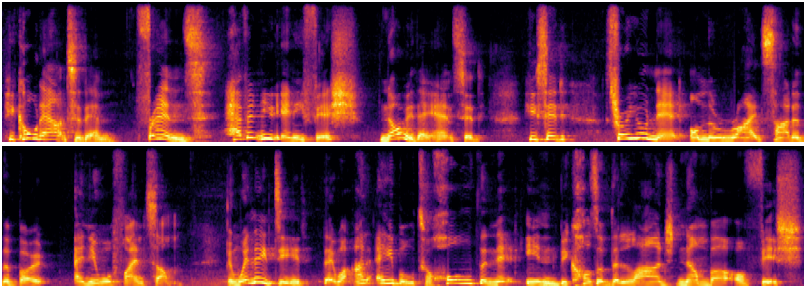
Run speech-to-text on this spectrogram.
He called out to them, Friends, haven't you any fish? No, they answered. He said, Throw your net on the right side of the boat and you will find some. And when they did, they were unable to haul the net in because of the large number of fish.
